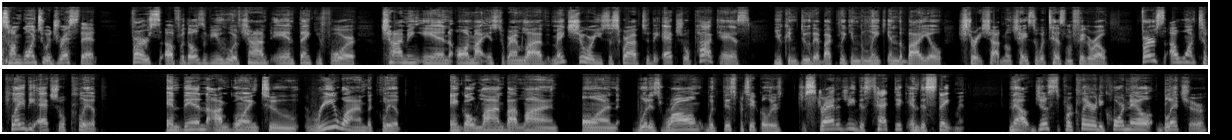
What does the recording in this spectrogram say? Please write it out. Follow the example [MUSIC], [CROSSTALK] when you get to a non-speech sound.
So I'm going to address that first. Uh, for those of you who have chimed in, thank you for chiming in on my Instagram live. Make sure you subscribe to the actual podcast. You can do that by clicking the link in the bio, Straight Shot No Chaser with Tezlyn Figaro. First, I want to play the actual clip, and then I'm going to rewind the clip and go line by line on what is wrong with this particular strategy, this tactic, and this statement. Now, just for clarity, Cornell Bletcher, I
